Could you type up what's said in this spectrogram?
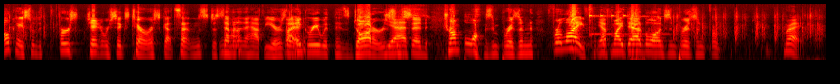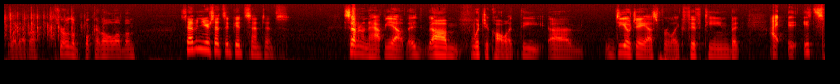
Okay, so the first January 6th terrorist got sentenced to seven Uh-huh. and a half years. I agree with his daughters yes. who said Trump belongs in prison for life. Yep. If my dad belongs in prison for right. whatever, throw the book at all of them. Seven years. That's a good sentence. Seven and a half, yeah. It, Um, what you call it? The uh, DOJ asked for like 15, but I, it's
